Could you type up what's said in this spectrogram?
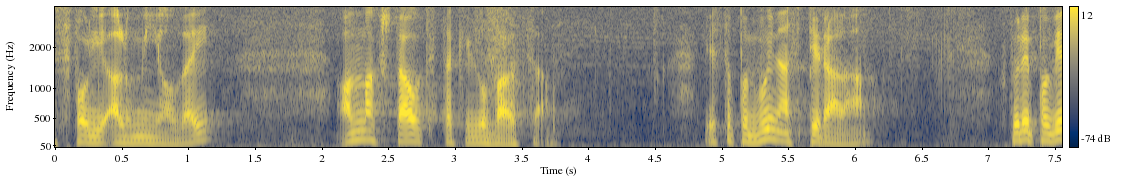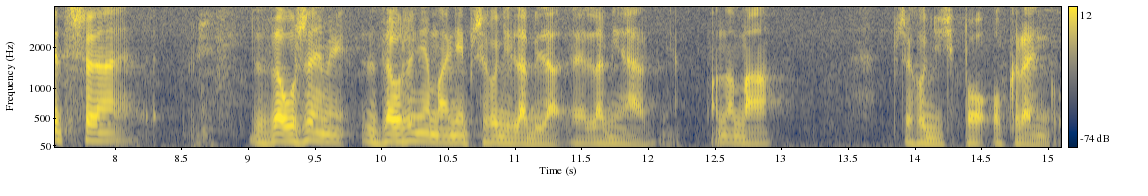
z folii aluminiowej. On ma kształt takiego walca. Jest to podwójna spirala, w której powietrze z założenia, z założenia ma nie przechodzi e, laminarnie. Ono ma przechodzić po okręgu.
